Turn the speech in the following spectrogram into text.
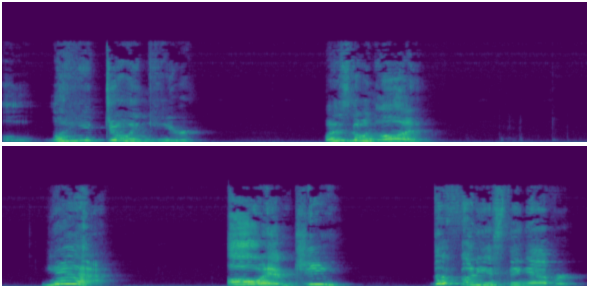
What are you doing here? What is going on? Yeah. OMG! The funniest thing ever.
